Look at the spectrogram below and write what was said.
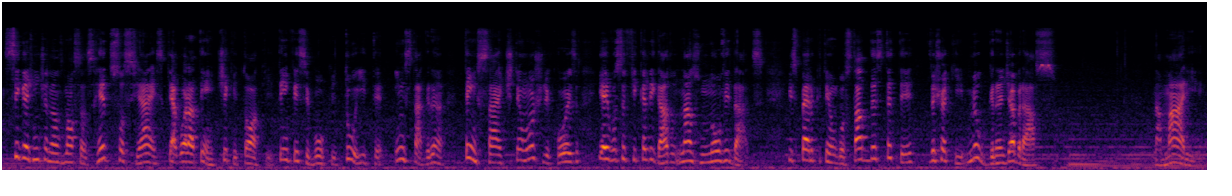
Siga a gente nas nossas redes sociais, que agora tem TikTok, tem Facebook, Twitter, Instagram, tem site, tem um monte de coisa, e aí você fica ligado nas novidades. Espero que tenham gostado desse TT, deixo aqui meu grande abraço. Na Mari.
